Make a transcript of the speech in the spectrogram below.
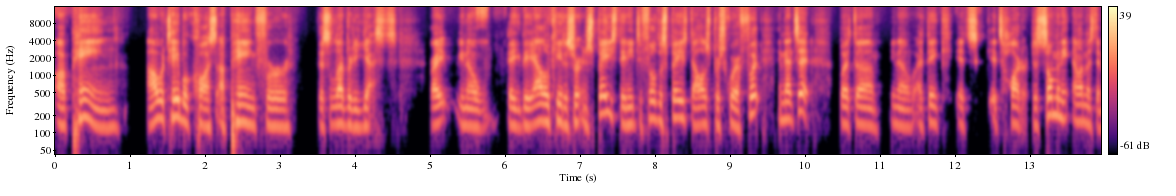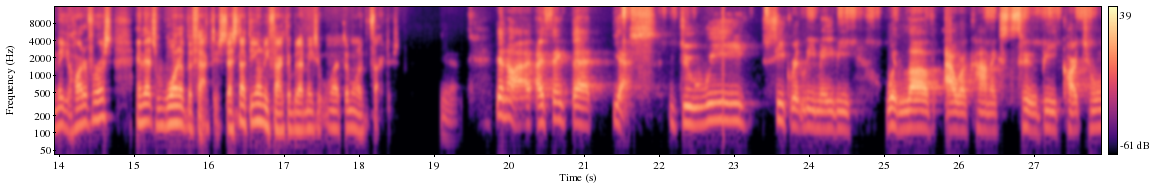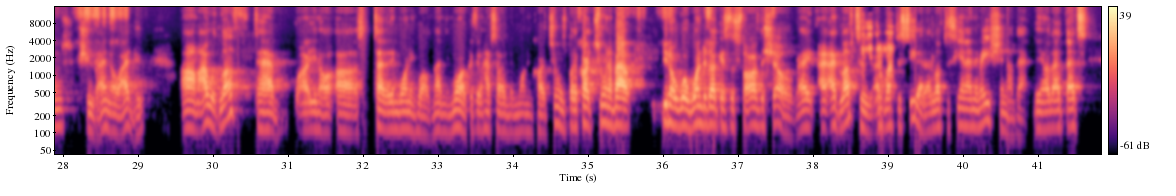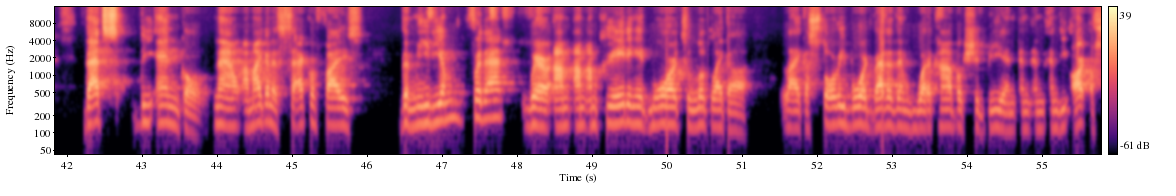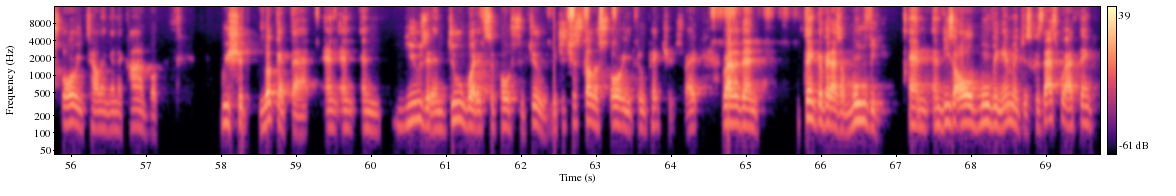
are paying our table costs are paying for the celebrity guests, right? You know, they they allocate a certain space, they need to fill the space, dollars per square foot, and that's it. But um, you know, I think it's it's harder. There's so many elements that make it harder for us, and that's one of the factors. That's not the only factor, but that makes it one of the factors. Yeah. Yeah, no, I, I think that yes. Do we secretly maybe would love our comics to be cartoons? Shoot, I know I do. Um, I would love to have, uh, you know, uh, Saturday morning. Well, not anymore because they don't have Saturday morning cartoons, but a cartoon about, you know, where Wonder Duck is the star of the show, right? I, would love to. I'd love to see that. I'd love to see an animation of that. You know, that that's that's the end goal. Now, am I going to sacrifice the medium for that, where I'm, I'm I'm creating it more to look like a like a storyboard rather than what a comic book should be, and and and, and the art of storytelling in a comic book? we should look at that and and and use it and do what it's supposed to do, which is just tell a story through pictures, right? Rather than think of it as a movie and and these are all moving images because that's where I think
